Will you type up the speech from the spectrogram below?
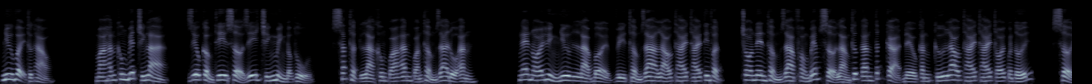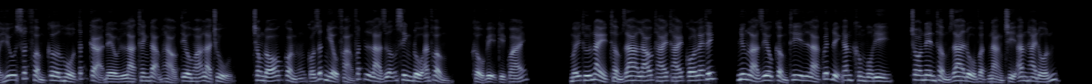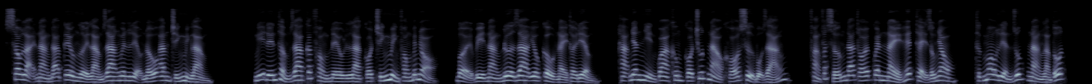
Như vậy thực hảo. Mà hắn không biết chính là, Diêu Cẩm Thi sở dĩ chính mình động thủ, xác thật là không quá ăn quán thẩm ra đồ ăn. Nghe nói hình như là bởi vì thẩm ra láo thái thái tin Phật, cho nên thẩm ra phòng bếp sở làm thức ăn tất cả đều căn cứ lao thái thái thói quen tới, sở hữu xuất phẩm cơ hồ tất cả đều là thanh đạm hảo tiêu hóa là chủ, trong đó còn có rất nhiều phảng phất là dưỡng sinh đồ ăn phẩm, khẩu vị kỳ quái. Mấy thứ này thẩm ra lão thái thái có lẽ thích, nhưng là Diêu Cẩm Thi là quyết định ăn không vô đi, cho nên thẩm ra đồ vật nàng chỉ ăn hai đốn, sau lại nàng đã kêu người làm ra nguyên liệu nấu ăn chính mình làm. Nghĩ đến thẩm ra các phòng đều là có chính mình phòng bếp nhỏ, bởi vì nàng đưa ra yêu cầu này thời điểm, hạ nhân nhìn qua không có chút nào khó xử bộ dáng, phảng phất sớm đã thói quen này hết thể giống nhau, thực mau liền giúp nàng làm tốt.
